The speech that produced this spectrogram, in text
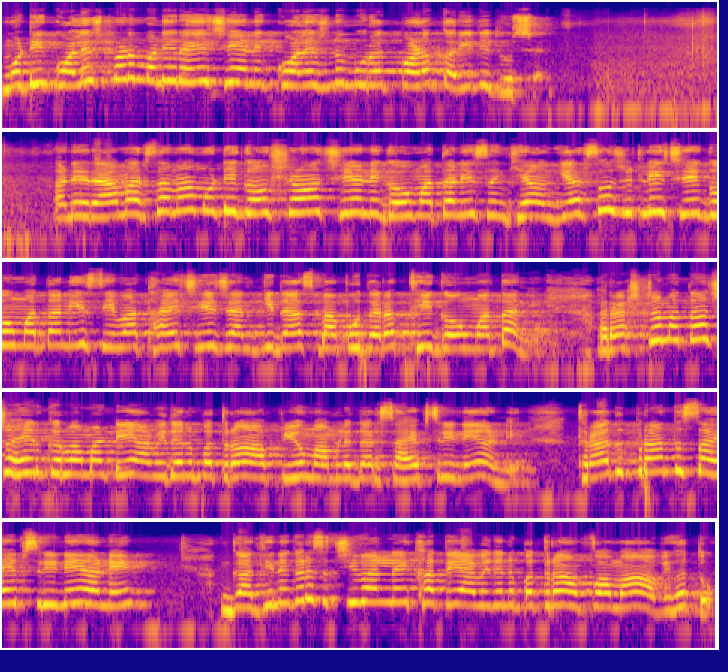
મોટી કોલેજ પણ બની રહી છે અને કોલેજનું મુહૂર્ત પણ કરી દીધું છે. અને રામારસામાં મોટી ગૌશાળા છે અને ગૌ માતાની સંખ્યા અગિયારસો જેટલી છે. ગૌ માતાની સેવા થાય છે. જાનકીદાસ બાપુ તરફથી ગૌ માતાને રાષ્ટ્રમાતા જાહેર કરવા માટે આવેદનપત્ર આપ્યું મામલતદાર સાહેબશ્રીને અને થરાદ પ્રાંત સાહેબશ્રીને અને ગાંધીનગર સચિવાલય ખાતે આવેદનપત્ર આપવામાં આવ્યું હતું.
